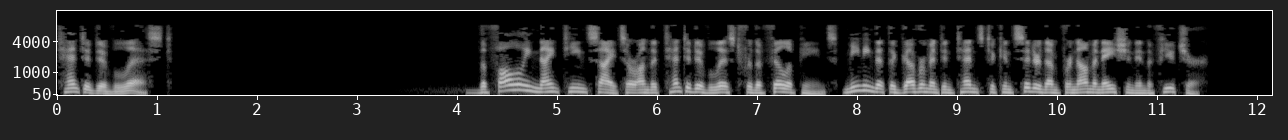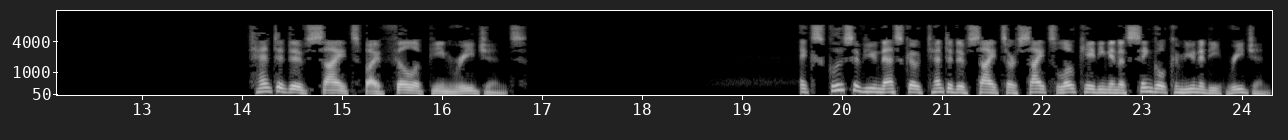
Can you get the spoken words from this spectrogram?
Tentative list the following 19 sites are on the tentative list for the Philippines, meaning that the government intends to consider them for nomination in the future. Tentative sites by Philippine regions Exclusive UNESCO tentative sites are sites locating in a single community, region.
